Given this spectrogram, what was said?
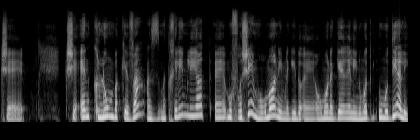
כש... כשאין כלום בקיבה, אז מתחילים להיות אה, מופרשים הורמונים, נגיד אה, הורמון הגרלין, הוא, מוד, הוא מודיע לי,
